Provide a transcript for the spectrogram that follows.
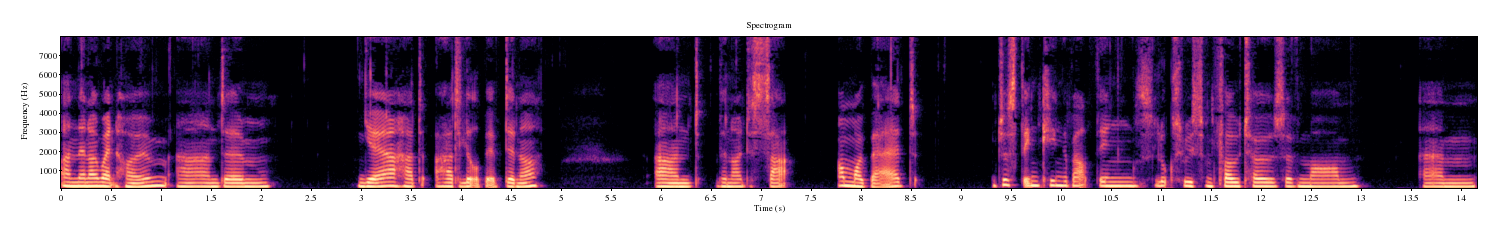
And then I went home and um, yeah, I had I had a little bit of dinner, and then I just sat on my bed, just thinking about things. Looked through some photos of mom, um,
